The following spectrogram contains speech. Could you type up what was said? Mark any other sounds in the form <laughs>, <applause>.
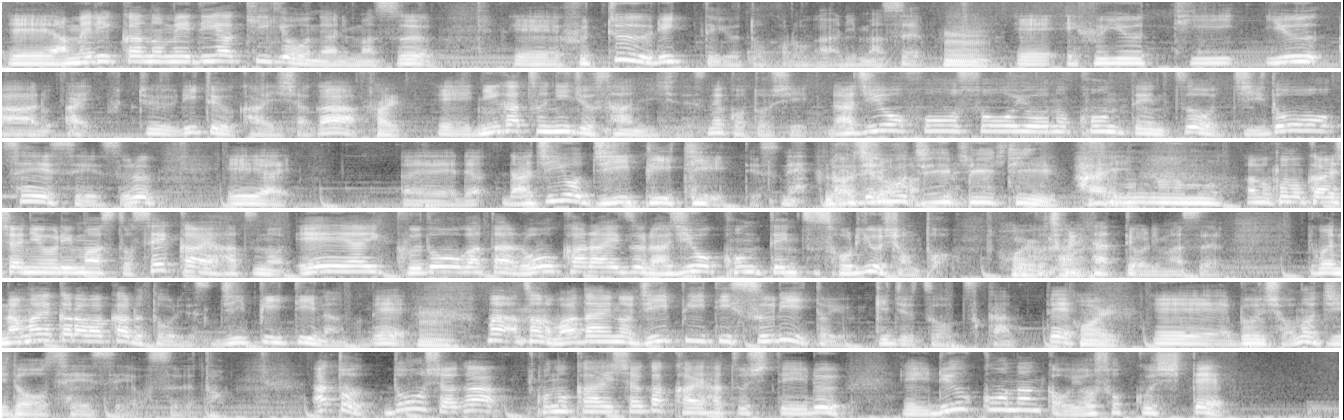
えーアメリカのメディア企業にあります、えーフトゥーリっていうところがあります、うん。えー FUTURI フトゥーリという会社が、はい。えー2月23日ですね今年。ラジオ放送用のコンテンツを自動生成する AI、えーララジオ GPT ですね。ラジオ GPT。はい。あのこの会社によりますと世界初の AI 駆動型ローカライズラジオコンテンツソリューションということになっております。でこれ名前から分かる通りです。GPT なので、うん。まあ、その話題の GPT-3 という技術を使って、はい。えー文章の自動生成をすると。あと同社がこの会社が開発している、えー流行なんかを予測して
